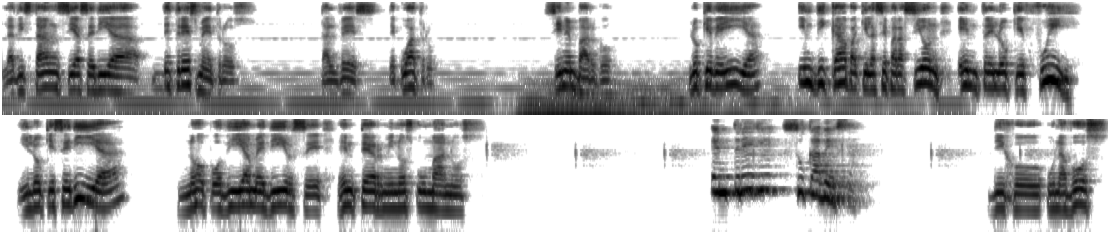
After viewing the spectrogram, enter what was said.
la distancia sería de tres metros, tal vez de cuatro. Sin embargo, lo que veía indicaba que la separación entre lo que fui y lo que sería no podía medirse en términos humanos. Entregue su cabeza, dijo una voz.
